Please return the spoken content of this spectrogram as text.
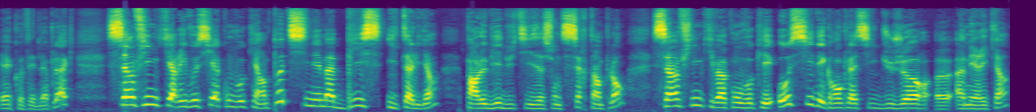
et à côté de la plaque. C'est un film qui arrive aussi à convoquer un peu de cinéma bis italien, par le biais d'utilisation de certains plans. C'est un film qui va convoquer aussi des grands classiques du genre euh, américain.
